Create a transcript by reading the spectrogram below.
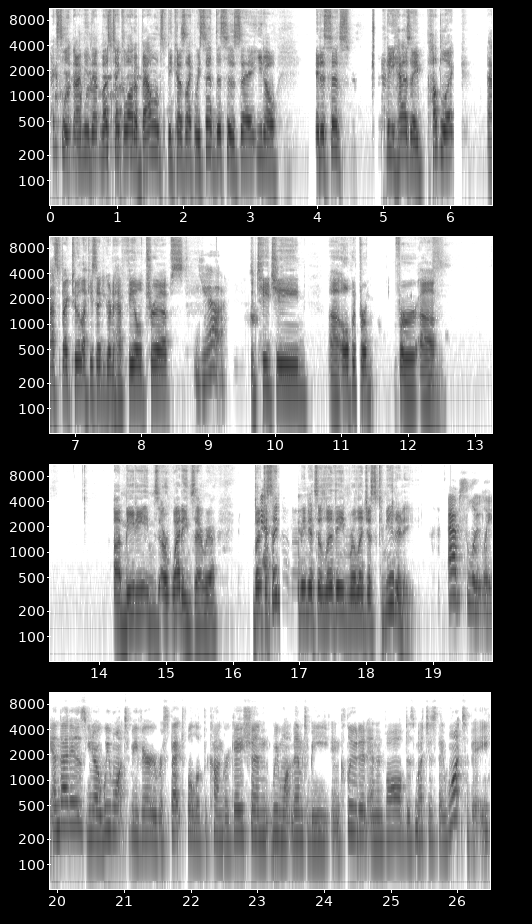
excellent. I mean, that must take a lot of balance because, like we said, this is a, you know, in a sense, Trinity has a public aspect to it. Like you said, you're going to have field trips. Yeah. To teaching, uh, open for, for, um, uh, meetings or weddings. There we are. But yes. at the same time, I mean, it's a living religious community. Absolutely. And that is, you know, we want to be very respectful of the congregation. We want them to be included and involved as much as they want to be.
